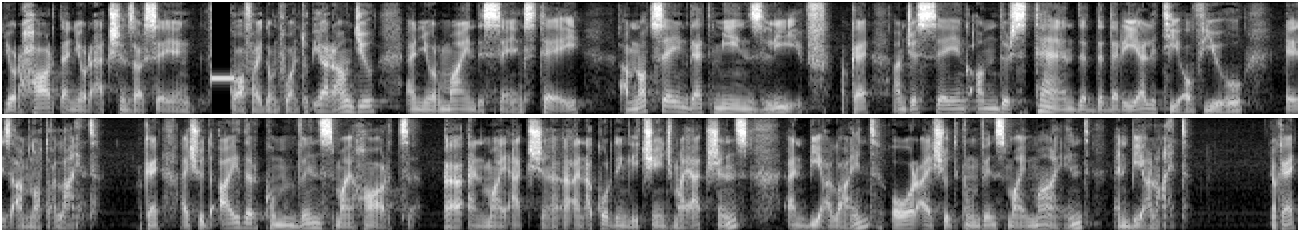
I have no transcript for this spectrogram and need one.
your heart and your actions are saying off. I don't want to be around you, and your mind is saying stay. I'm not saying that means leave, okay? I'm just saying understand that the, the reality of you is I'm not aligned, okay? I should either convince my heart uh, and my action and accordingly change my actions and be aligned, or I should convince my mind and be aligned okay?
